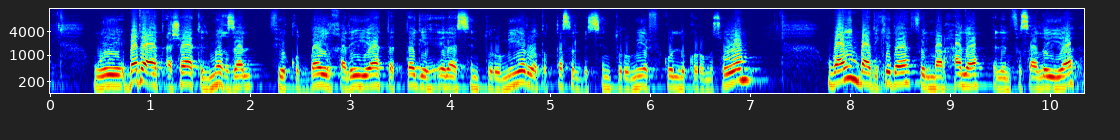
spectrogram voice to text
وبدأت أشعة المغزل في قطبي الخلية تتجه إلى السنترومير وتتصل بالسنترومير في كل كروموسوم. وبعدين بعد كده في المرحلة الانفصالية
